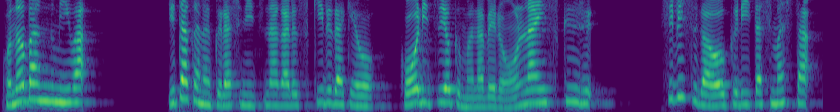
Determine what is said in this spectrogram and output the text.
この番組は豊かな暮らしにつながるスキルだけを効率よく学べるオンラインスクールシビスがお送りいたしました。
